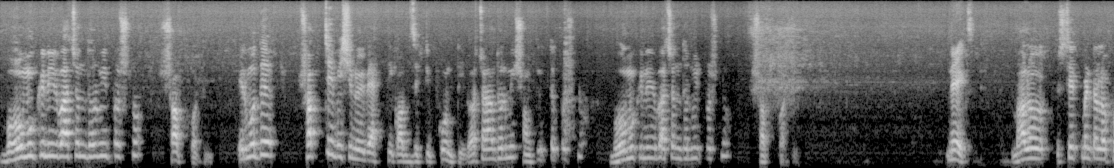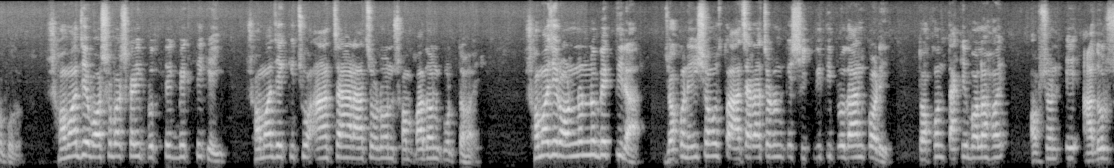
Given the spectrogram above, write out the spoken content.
বহুমুখী নির্বাচন ধর্মী প্রশ্ন সব কটি এর মধ্যে সবচেয়ে বেশি নৈব্যক্তিক অবজেক্টিভ কোনটি? রচনাধর্মী, সংক্ষিপ্ত প্রশ্ন, বহুমুখী নির্বাচন ধর্মী প্রশ্ন সব কটি নেক্সট ভালো স্টেটমেন্টটা লক্ষ্য করুন। সমাজে বসবাসকারী প্রত্যেক ব্যক্তিকেই সমাজে কিছু আচার, আচরণ সম্পাদন করতে হয়। সমাজের অন্যান্য ব্যক্তিরা যখন এই সমস্ত আচার, আচরণকে স্বীকৃতি প্রদান করে, তখন তাকে বলা হয় অপশন এ আদর্শ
